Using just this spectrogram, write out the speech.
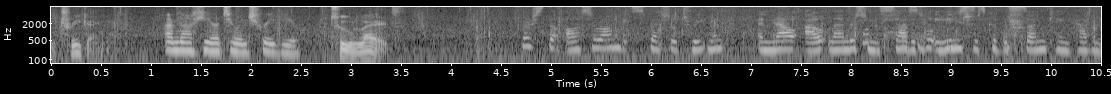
intriguing. I'm not here to intrigue you. Too late. First the Oseram gets special treatment, and now Outlanders from the Savage East. interest could the Sun King have in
